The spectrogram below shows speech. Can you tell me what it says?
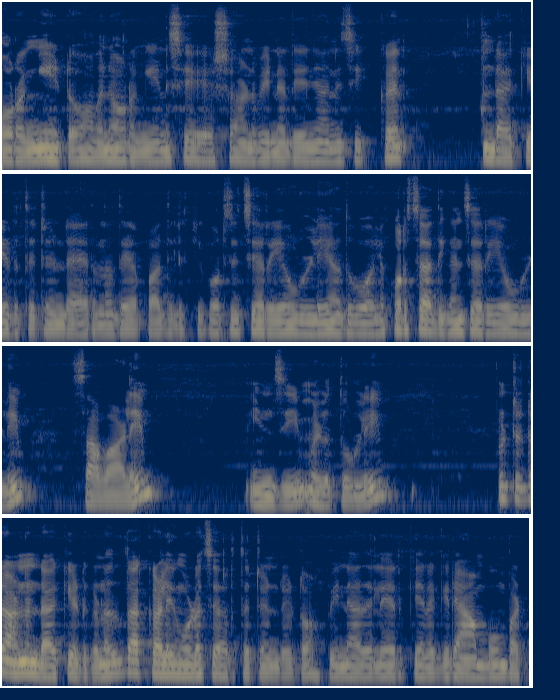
ഉറങ്ങി കേട്ടോ. അവൻ ഉറങ്ങിയതിന് ശേഷമാണ് പിന്നെ അതേ ഞാൻ ചിക്കൻ ഉണ്ടാക്കിയെടുത്തിട്ടുണ്ടായിരുന്നത്. അപ്പോൾ അതിലേക്ക് കുറച്ച് ചെറിയ ഉള്ളിയും അതുപോലെ കുറച്ചധികം ചെറിയ ഉള്ളിയും സവാളയും ഇഞ്ചിയും വെളുത്തുള്ളിയും ഇട്ടിട്ടാണ് ഉണ്ടാക്കിയെടുക്കുന്നത്. തക്കാളിയും കൂടെ ചേർത്തിട്ടുണ്ട് കേട്ടോ. പിന്നെ അതിലേക്ക് ഗ്രാമ്പും പട്ട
